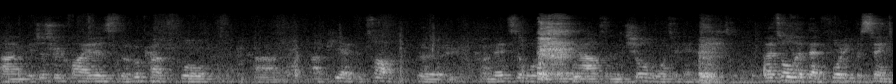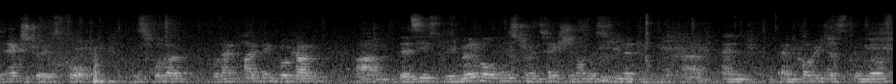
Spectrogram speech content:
Um, it just requires the hookup for uh, up here at the top, the condenser water coming out and the chilled water in. That's all that that 40% extra is for. Is for the for that piping hookup. Um, there seems to be minimal instrumentation on this unit, uh, and and probably just the most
